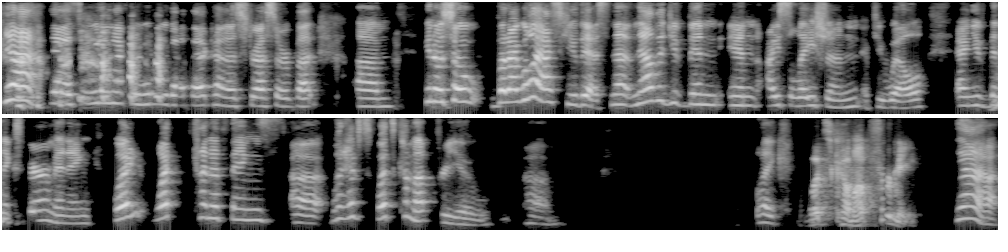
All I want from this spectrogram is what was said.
Yeah yeah so we don't have to worry about that kind of stressor but um, you know so but i will ask you this. Now now that you've been in isolation if you will and you've been mm-hmm. experimenting what what kind of things uh what has what's come up for you? Um like what's come up for me? Yeah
